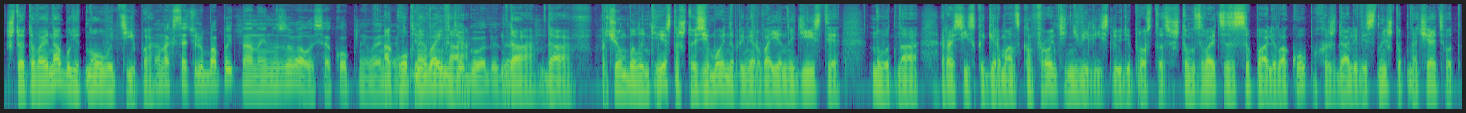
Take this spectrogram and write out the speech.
что эта война будет нового типа. Она, кстати, любопытна, она и называлась окопная война. Окопная в те, война. В те годы, да. Да, да. Причем было интересно, что зимой, например, военные действия, ну вот на российско-германском фронте не велись. Люди просто, что называется, засыпали в окопах и ждали весны, чтобы начать вот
